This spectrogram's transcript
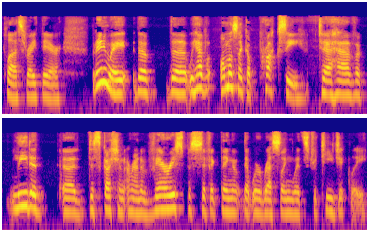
plus right there. But anyway, the, the, we have almost like a proxy to have a lead a, uh, a discussion around a very specific thing that we're wrestling with strategically.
